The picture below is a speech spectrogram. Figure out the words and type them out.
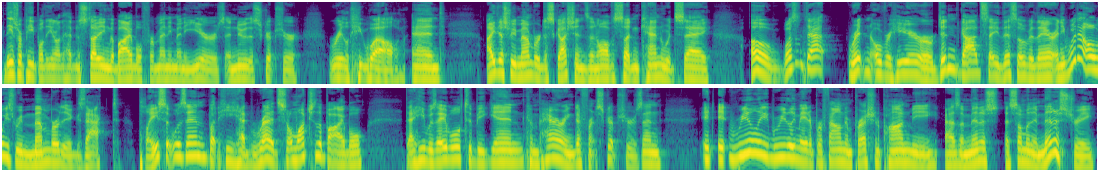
these were people that you know that had been studying the Bible for many many years and knew the Scripture really well. And I just remember discussions, and all of a sudden Ken would say, "Oh, wasn't that written over here?" or "Didn't God say this over there?" And he wouldn't always remember the exact place it was in, but he had read so much of the Bible that he was able to begin comparing different scriptures and it, it really really made a profound impression upon me as a minis- as someone in ministry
